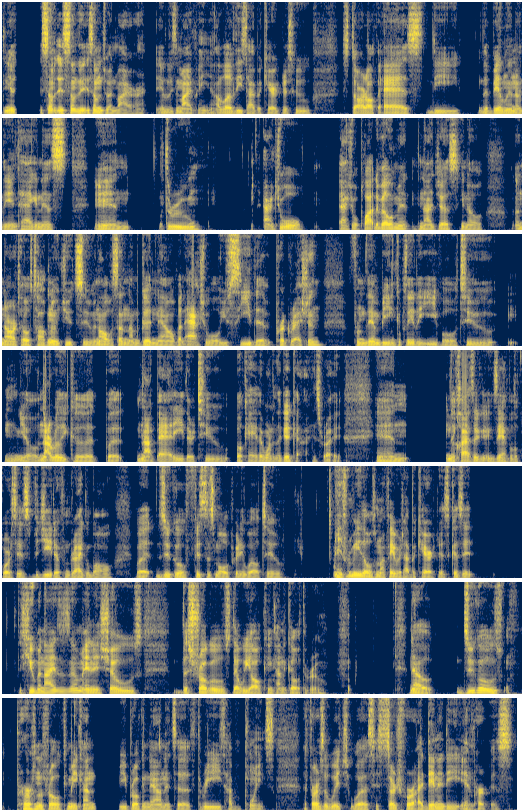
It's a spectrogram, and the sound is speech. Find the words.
you know, it's something it's something it's something to admire. At least in my opinion, I love these type of characters who start off as the the villain or the antagonist, and through actual actual plot development, not just, you know, Naruto's talk no jutsu and all of a sudden I'm good now, but actual, you see the progression from them being completely evil to, mm, you know, not really good, but not bad either to, okay, they're one of the good guys, right? And the classic example, of course, is Vegeta from Dragon Ball, but Zuko fits this mold pretty well too. And for me, those are my favorite type of characters because it humanizes them and it shows the struggles that we all can kind of go through. Now, Zuko's personal struggle can be kind of be broken down into three type of points. The first of which was his search for identity and purpose.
